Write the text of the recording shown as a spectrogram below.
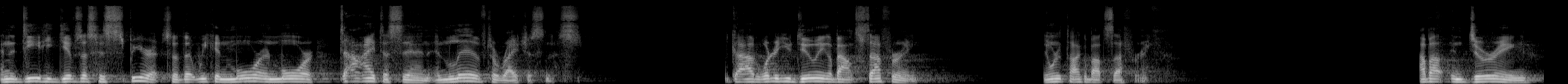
And indeed, he gives us his spirit so that we can more and more die to sin and live to righteousness. God, what are you doing about suffering? You want to talk about suffering? How about enduring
